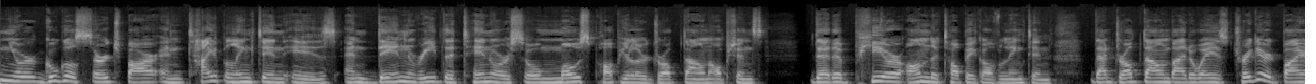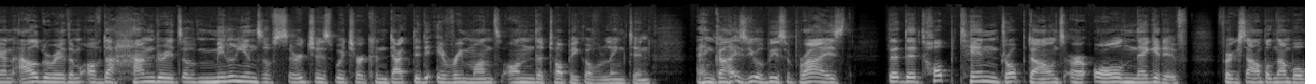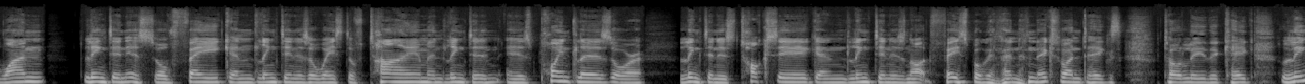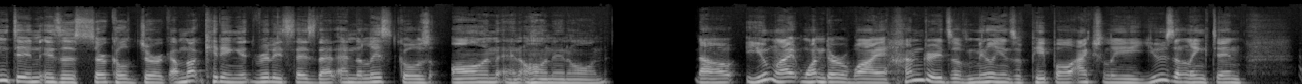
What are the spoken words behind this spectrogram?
open your Google search bar and type LinkedIn is, and then read the 10 or so most popular drop down options that appear on the topic of LinkedIn. That drop down, by the way, is triggered by an algorithm of the hundreds of millions of searches which are conducted every month on the topic of LinkedIn. And guys, you'll be surprised that the top 10 drop downs are all negative. For example, number one, LinkedIn is so fake and LinkedIn is a waste of time and LinkedIn is pointless or LinkedIn is toxic and LinkedIn is not Facebook. And then the next one takes totally the cake. LinkedIn is a circle jerk. I'm not kidding. It really says that. And the list goes on and on and on. Now, you might wonder why hundreds of millions of people actually use LinkedIn.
